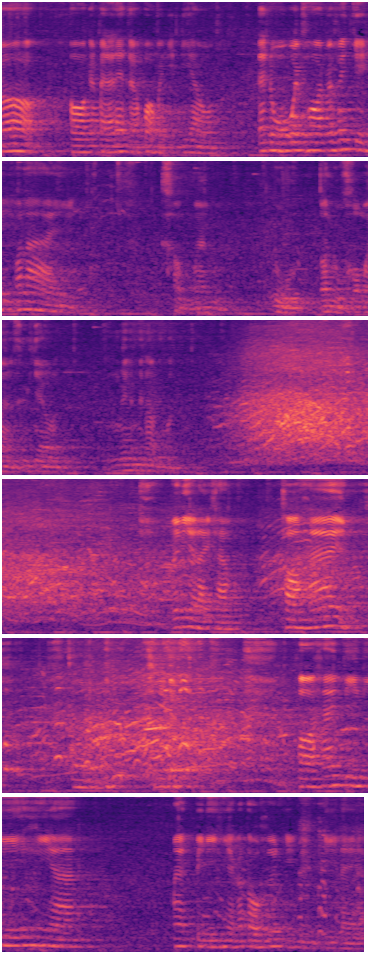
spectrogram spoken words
ก็พอกันไปแล้วแหละแต่ก็บอกไปนิดเดียว แต่หนูอวยพรไม่ค่อยเก่งเท่าไหร่ขำมากหนูตอนหนูเข้ามาคือเฮียไม่ไม่เล่าดีกว่า ไม่มีอะไรครับ ขอให้ขอให้ปีนี้เฮียแม่ปีนี้เฮียก็โตขึ้นอีกหนึ่งปีแล้ว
